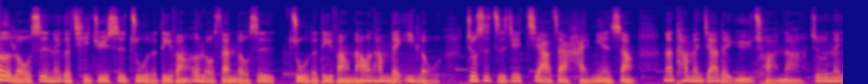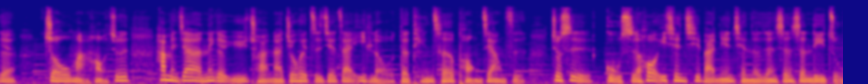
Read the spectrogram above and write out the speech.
二楼是那个起居室住的地方，二楼、三楼是住的地方，然后他们的一楼就是直接架在海面上。那他们家的渔船呐，就是那个舟嘛，哈，就是他们家的那个渔船呢，就会直接在一楼的停车棚这样子。就是古时候一千七百年前的人生胜利组，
